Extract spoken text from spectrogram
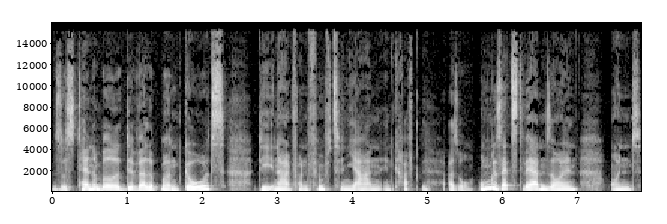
Sustainable Development Goals, die innerhalb von 15 Jahren in Kraft, also umgesetzt werden sollen. Und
